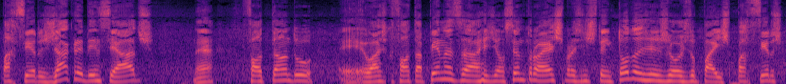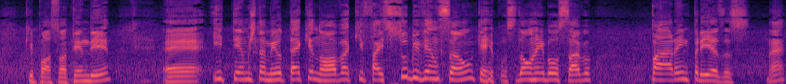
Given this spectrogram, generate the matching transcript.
parceiros já credenciados, né? faltando, eh, eu acho que falta apenas a região centro-oeste para a gente ter em todas as regiões do país parceiros que possam atender. É, e temos também o Tecnova, que faz subvenção, que é recurso não reembolsável, para empresas, né?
